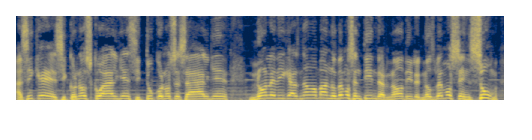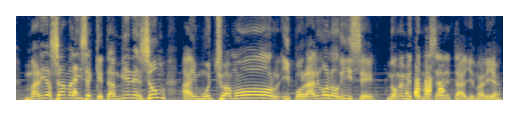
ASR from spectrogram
Así que si conozco a alguien, si tú conoces a alguien, no le digas, no, va, nos vemos en Tinder, no, dile, nos vemos en Zoom. María Sama dice que también en Zoom hay mucho amor y por algo lo dice. No me meto más a detalles, María.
